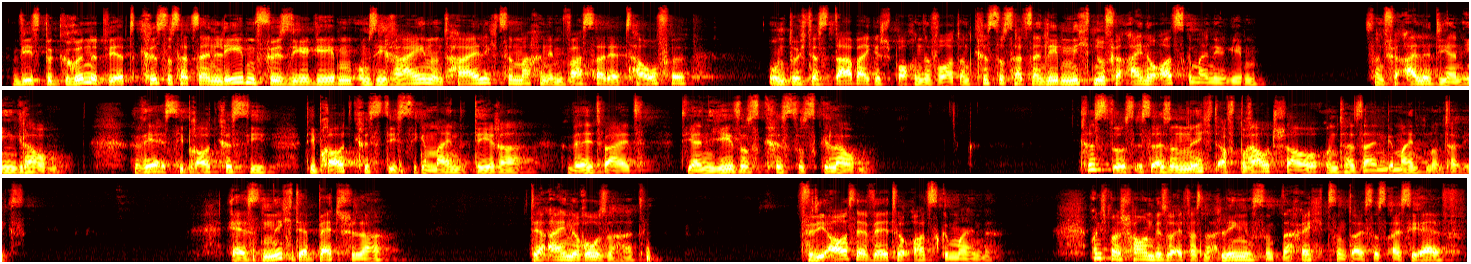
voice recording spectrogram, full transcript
wie es begründet wird. Christus hat sein Leben für sie gegeben, um sie rein und heilig zu machen im Wasser der Taufe und durch das dabei gesprochene Wort. Und Christus hat sein Leben nicht nur für eine Ortsgemeinde gegeben, sondern für alle, die an ihn glauben. Wer ist die Braut Christi? Die Braut Christi ist die Gemeinde derer weltweit, die an Jesus Christus glauben. Christus ist also nicht auf Brautschau unter seinen Gemeinden unterwegs. Er ist nicht der Bachelor, der eine Rose hat, für die auserwählte Ortsgemeinde. Manchmal schauen wir so etwas nach links und nach rechts und da ist das ICF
